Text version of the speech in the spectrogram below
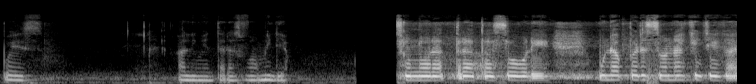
pues alimentar a su familia. Sonora trata sobre una persona que llega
